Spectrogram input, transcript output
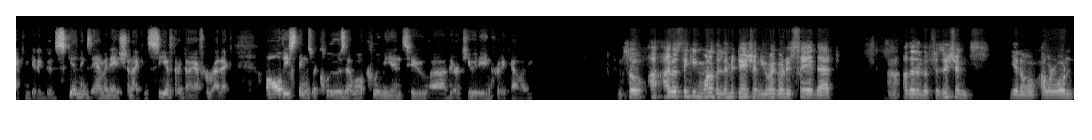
I can get a good skin examination, I can see if they're diaphoretic. All these things are clues that will clue me into uh, their acuity and criticality. And so I, I was thinking one of the limitation you were going to say that uh, other than the physicians, you know, our own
